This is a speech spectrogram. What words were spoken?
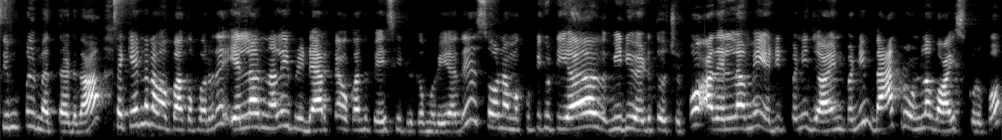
சிம்பிள் மெத்தட் தான். செகண்ட் நம்ம பார்க்க போகிறது எல்லாருனாலும் இப்படி டேரெக்டாக உட்காந்து பேசிட்டு இருக்க முடியாது. ஸோ நம்ம குட்டி குட்டியாக வீடியோ எடுத்து வச்சிருப்போம். அது எல்லாமே எடிட் பண்ணி ஜாயின் பண்ணி பேக்ரவுண்டில் வாய்ஸ் கொடுப்போம்.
